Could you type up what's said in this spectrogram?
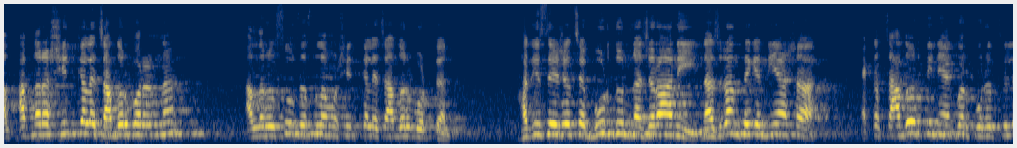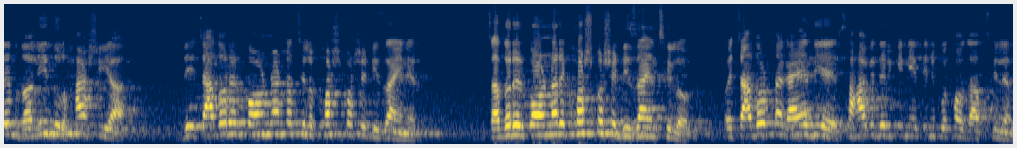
আপ- আপনারা শীতকালে চাদর পরেন না? আল্লাহ রসুল সাল্লামও শীতকালে চাদর পরতেন। হাদিসে এসেছে, বুরদুন নাজরানি নাজরান থেকে নিয়ে আসা একটা চাদর তিনি একবার পরেছিলেন, গালিদুল হাসিয়া যে চাদরের কর্নারটা ছিল খসখসে ডিজাইনের। চাদরের কর্নারে খসখসে ডিজাইন ছিল। ওই চাদরটা গায়ে দিয়ে সাহাবিদেরকে নিয়ে তিনি কোথাও যাচ্ছিলেন।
